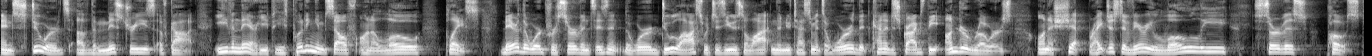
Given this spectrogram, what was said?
and stewards of the mysteries of God. Even there, he, he's putting himself on a low place. There, the word for servants isn't the word doulos, which is used a lot in the New Testament. It's a word that kind of describes the under rowers on a ship, right? Just a very lowly service post.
